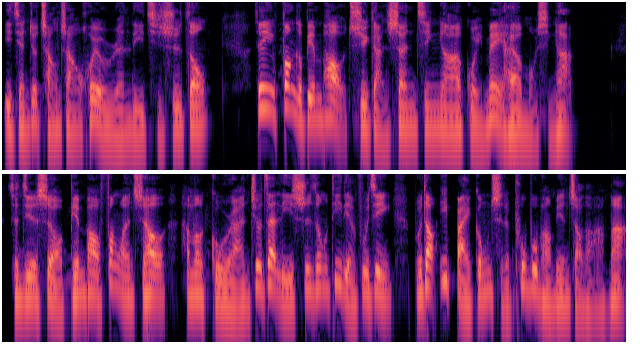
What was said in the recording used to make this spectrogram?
以前就常常会有人离奇失踪，建议放个鞭炮驱赶山精啊、鬼魅，还有某型啊。神奇的是哦，鞭炮放完之后，他们果然就在离失踪地点附近不到一百公尺的瀑布旁边找到阿嬷。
